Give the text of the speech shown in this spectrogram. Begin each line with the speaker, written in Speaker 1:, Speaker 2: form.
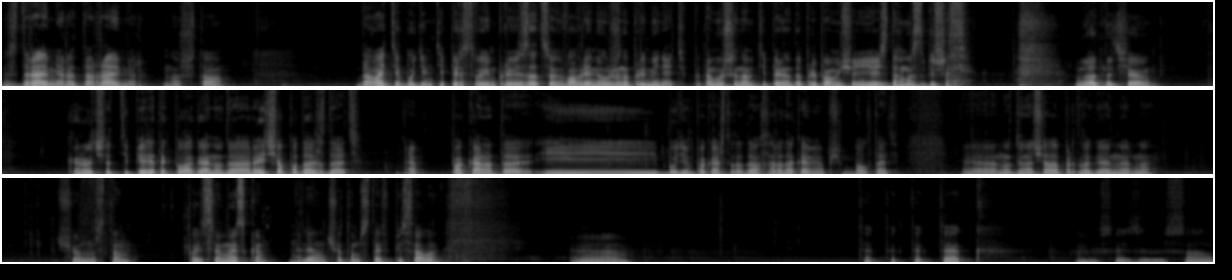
Speaker 1: Здраймер это Раймер. Ну что? Давайте будем теперь свою импровизацию во время ужина применять, потому что нам теперь надо при помощи нее из дома сбежать. Ладно, чё? Короче, теперь, я так полагаю, надо Рэйчел подождать. А пока на-то... И будем пока что тогда с родаками, в общем, болтать. Э, ну, для начала предлагаю, наверное... Что у нас там по смс-кам? Гляну, что там Стеф писала. Э, так, так, так, так.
